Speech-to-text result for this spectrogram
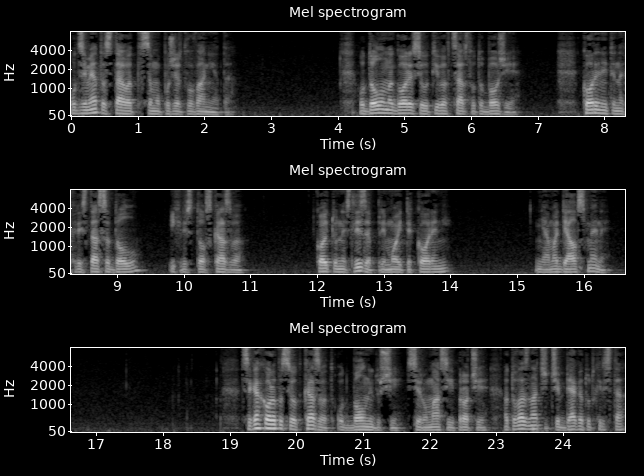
От земята стават самопожертвованията. Отдолу нагоре се отива в Царството Божие. Корените на Христа са долу и Христос казва, който не слиза при моите корени, няма дял с мене. Сега хората се отказват от болни души, сиромаси и прочие, а това значи, че бягат от Христа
